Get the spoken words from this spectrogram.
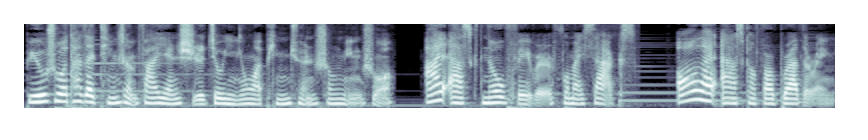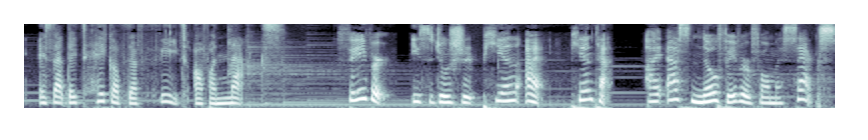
比如说，他在庭审发言时就引用了平权声明，说：“I ask no favor for my sex. All I ask of our brethren is that they take off their feet off our necks.” Favor 意思就是偏爱、偏袒。I ask no favor for my sex.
